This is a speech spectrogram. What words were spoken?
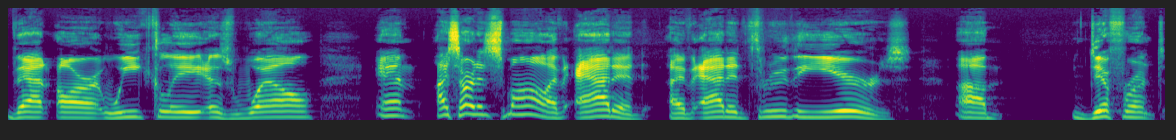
that are weekly as well. And I started small. I've added, I've added through the years um, different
